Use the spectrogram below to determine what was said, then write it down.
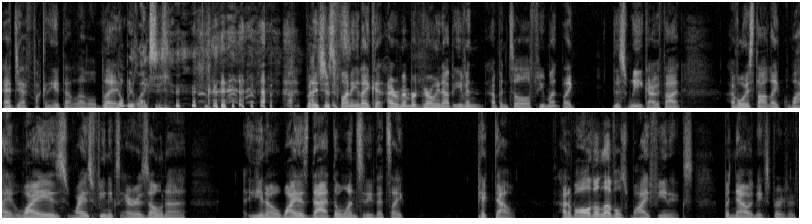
Eh, I, I fucking hate that level, but nobody likes it. but it's just funny. Like I remember growing up, even up until a few months, like this week, I thought I've always thought like why why is why is Phoenix, Arizona, you know, why is that the one city that's like picked out out of all the levels? Why Phoenix? But now it makes perfect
